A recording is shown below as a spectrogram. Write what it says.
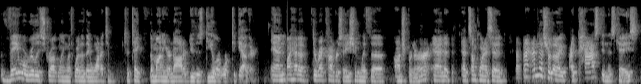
they were really struggling with whether they wanted to, to take the money or not or do this deal or work together and I had a direct conversation with the entrepreneur. And at, at some point, I said, I'm not sure that I, I, passed in this case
